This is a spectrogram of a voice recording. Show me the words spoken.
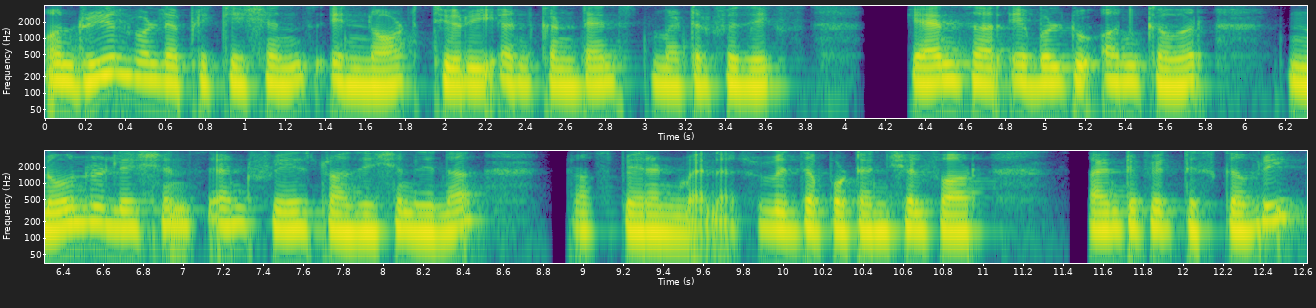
On real-world applications in knot theory and condensed matter physics, KANs are able to uncover known relations and phase transitions in a transparent manner, with the potential for scientific discovery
